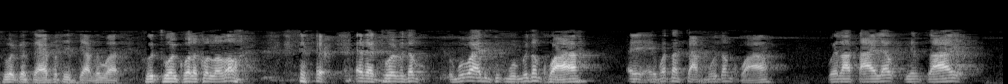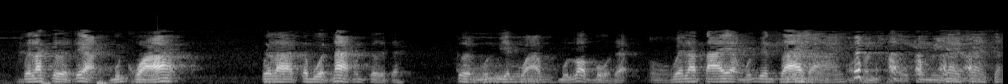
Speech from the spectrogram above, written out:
ทวนกระแสปฏิจจสมุปบาทคือทวนคนละคนละรอบไอ้แต่ทวนไปต้องสมมติว่าไอ้หมุนไปต้องขวาไอ้ไอ้วัตจักรหมุนต้องขวา เวลาตายแล้วเวียนซ้าย เวลาเกิดเนี่ย หมุนขวา เวลากระบวดหน้าคมันเกิดอะเกิดหมุนเวียนขวาหมุนรอบโบสถ์อะอ๋อเวลาตายอะหมุนเวียนซ้ายซ้ายอ๋อมันเผาก็มีใช่ใช่ใช่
